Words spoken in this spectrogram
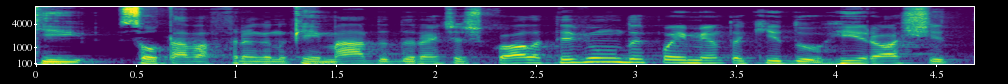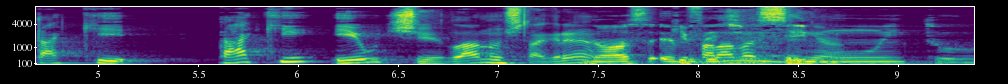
que soltava franga no queimado durante a escola. Teve um depoimento aqui do Hiroshi Taki, Taki Euchi, lá no Instagram, Nossa, que falava assim, ó, muito.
